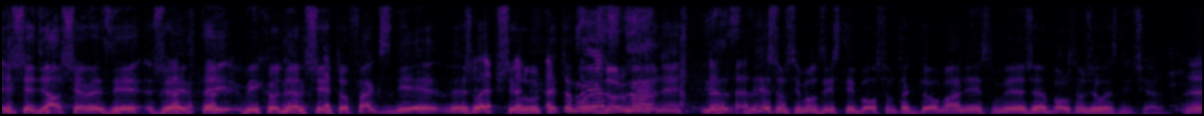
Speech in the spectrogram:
ešte ďalšia vec je, že v tej východňarčine to fakt znie, vieš, lepšie, lebo keď to No povieš jasné, normálne, jasné. nie som si moc istý, bol som tak doma, nie som, vieš, a bol som železničiar. Nie?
